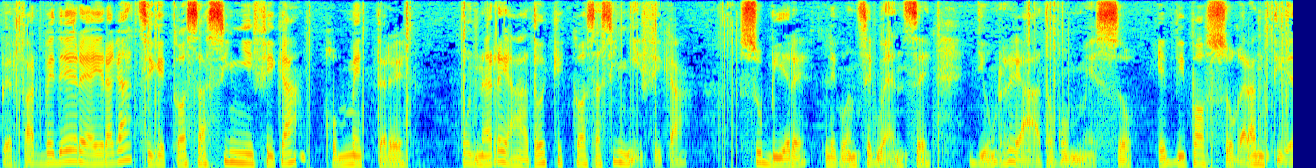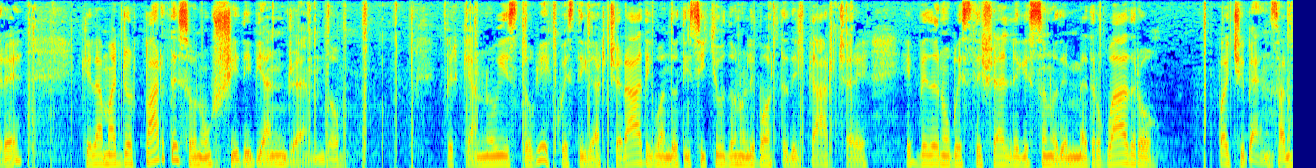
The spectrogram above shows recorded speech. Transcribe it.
per far vedere ai ragazzi che cosa significa commettere un reato e che cosa significa subire le conseguenze di un reato commesso. E vi posso garantire che la maggior parte sono usciti piangendo perché hanno visto che questi carcerati quando ti si chiudono le porte del carcere e vedono queste celle che sono del metro quadro poi ci pensano.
